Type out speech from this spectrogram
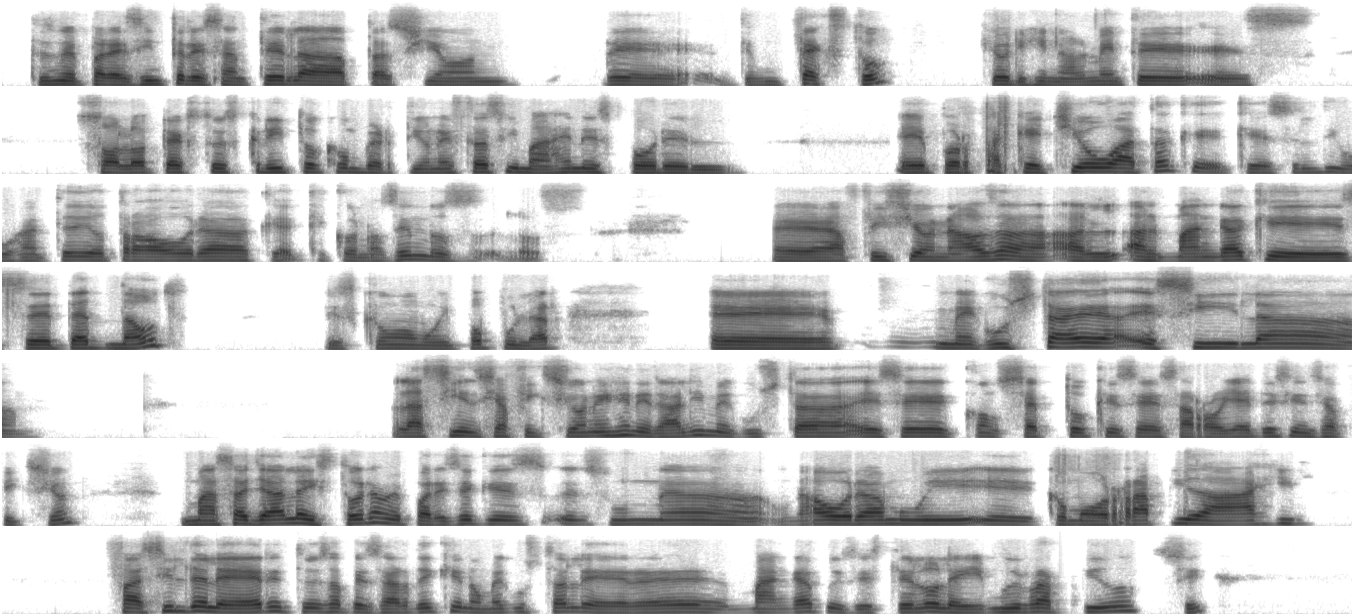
Entonces me parece interesante la adaptación de un texto originalmente es solo texto escrito convertido en estas imágenes por el eh, por Takechi Obata, que, es el dibujante de otra obra que, conocen los, los eh, aficionados al, manga que es eh, Dead Note, es como muy popular. me gusta sí la, la ciencia ficción en general y me gusta ese concepto que se desarrolla de ciencia ficción más allá de la historia, me parece que es, una, obra muy eh, como rápida, ágil, fácil de leer, entonces a pesar de que no me gusta leer eh, manga, pues este lo leí muy rápido, ¿sí?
